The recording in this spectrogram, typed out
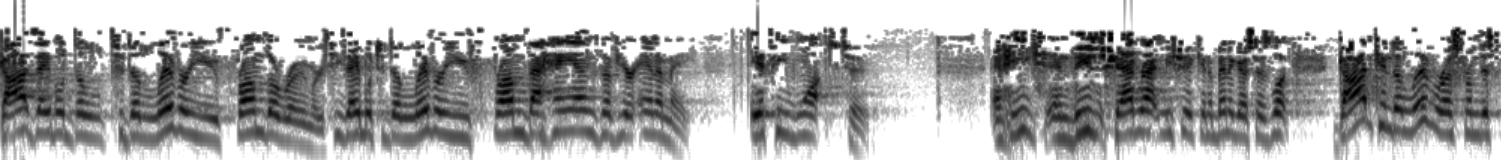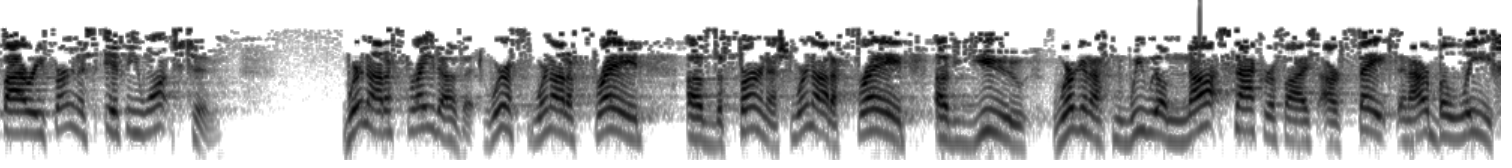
God's able to, to deliver you from the rumors. He's able to deliver you from the hands of your enemy if He wants to. And he and these Shadrach, Meshach, and Abednego says, Look, God can deliver us from this fiery furnace if He wants to. We're not afraid of it. We're, we're not afraid of the furnace. We're not afraid of you. We're gonna, we will not sacrifice our faith and our beliefs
